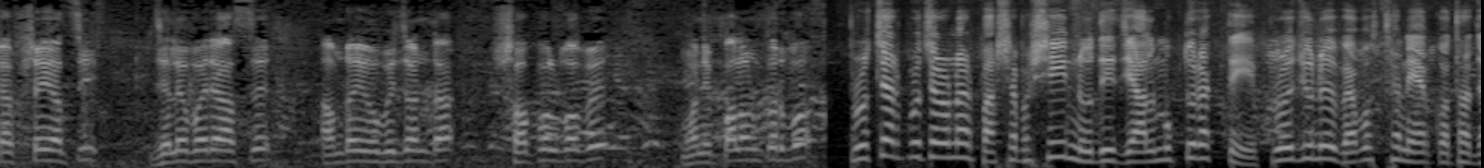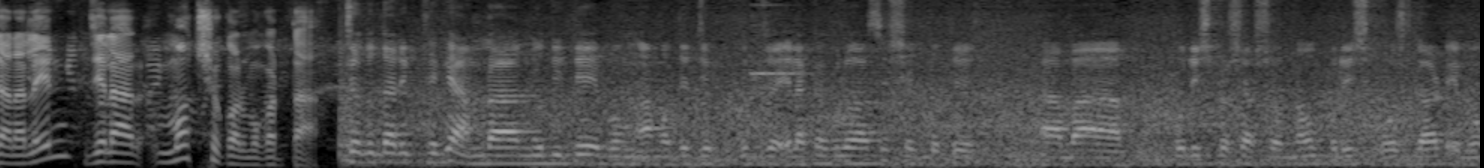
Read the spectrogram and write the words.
ব্যবসায়ী আছি, জেলে বাইরে আছে, আমরা এই অভিযানটা সফলভাবে মানে পালন করব। প্রচার প্রচারণার পাশাপাশি নদী জালমুক্ত রাখতে প্রয়োজনীয় ব্যবস্থা নেয়ার কথা জানালেন জেলার মৎস্য কর্মকর্তা। চোদ্দ তারিখ থেকে আমরা নদীতে এবং আমাদের যে যে এলাকাগুলো আছে সেগুলোতে বা পুলিশ প্রশাসন নৌ পুলিশ কোস্টগার্ড এবং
